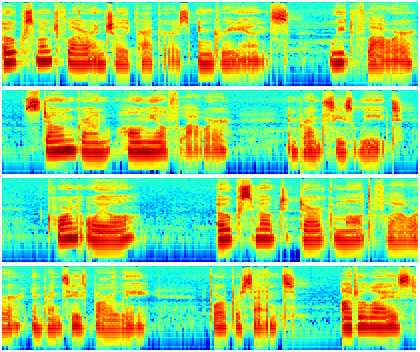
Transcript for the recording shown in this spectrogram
oak smoked flour and chili crackers. Ingredients wheat flour, stone ground wholemeal flour, in parentheses wheat, corn oil, oak smoked dark malt flour, in parentheses barley, 4%, autolyzed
